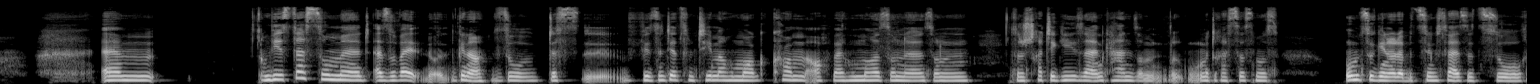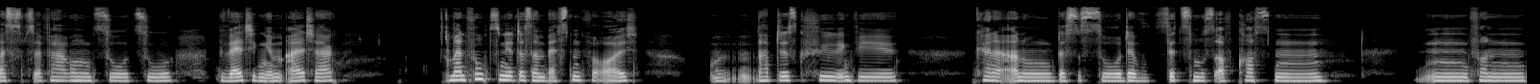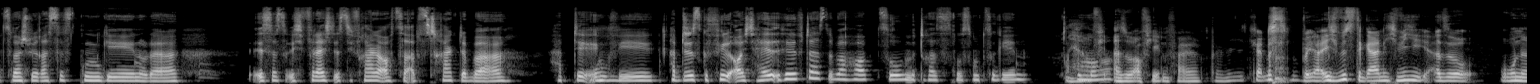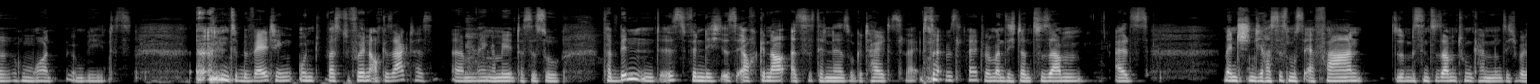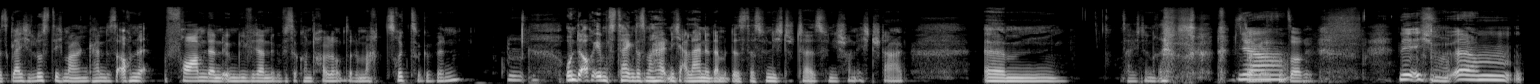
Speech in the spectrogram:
Ähm, Wie ist das so mit, also weil, genau, so, das, äh, wir sind jetzt zum Thema Humor gekommen, auch weil Humor so eine, so, ein, so eine Strategie sein kann, so mit Rassismus umzugehen oder beziehungsweise zu Rassismuserfahrungen zu, zu bewältigen im Alltag. Wann funktioniert das am besten für euch? Habt ihr das Gefühl, irgendwie, keine Ahnung, das ist so, der Witz muss auf Kosten von zum Beispiel Rassisten gehen oder ist das, ich, vielleicht ist die Frage auch zu abstrakt, aber habt ihr irgendwie, habt ihr das Gefühl, euch hilft das überhaupt so mit Rassismus umzugehen? Ja, auf, also auf jeden Fall. Bei mir, kann das, ja, ich wüsste gar nicht wie, also ohne Humor irgendwie das zu bewältigen. Und was du vorhin auch gesagt hast, ähm, Hengame, dass es so verbindend ist, finde ich, ist auch genau, also es ist dann ja so geteiltes Leid, halbes Leid, wenn man sich dann zusammen als Menschen, die Rassismus erfahren, so ein bisschen zusammentun kann und sich über das Gleiche lustig machen kann. Das ist auch eine Form, dann irgendwie wieder eine gewisse Kontrolle und so eine Macht zurückzugewinnen. Mhm. Und auch eben zu zeigen, dass man halt nicht alleine damit ist. Das finde ich total, das finde ich schon echt stark. Ähm, was habe ich denn Rest? ja. Sorry. Nee, ich ja. ähm,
